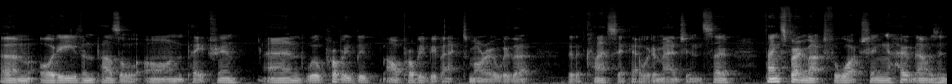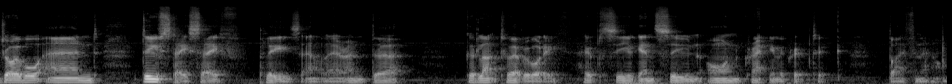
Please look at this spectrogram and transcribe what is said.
um, odd even puzzle on Patreon, and we'll probably be I'll probably be back tomorrow with a with a classic, I would imagine. So thanks very much for watching. I hope that was enjoyable, and do stay safe, please, out there, and uh, good luck to everybody. Hope to see you again soon on Cracking the Cryptic. Bye for now.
